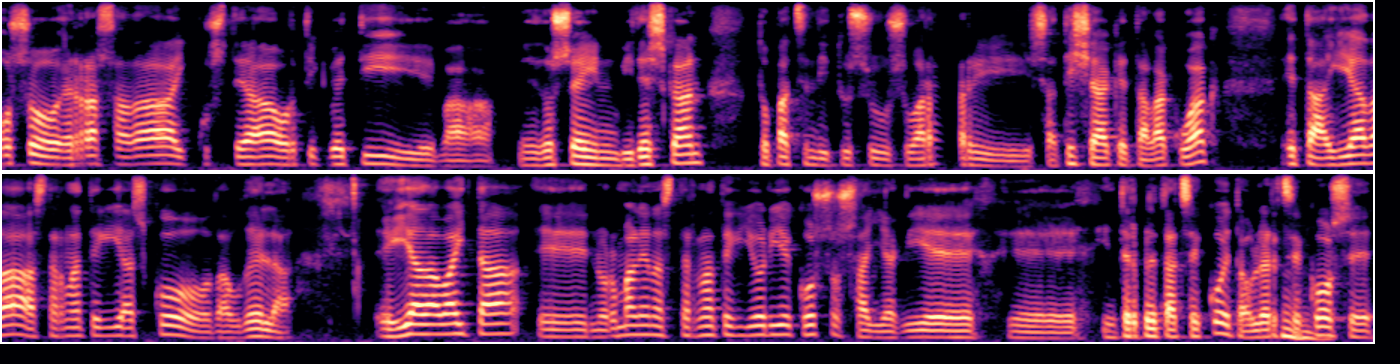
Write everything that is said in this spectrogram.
oso erraza da ikustea hortik beti ba edozein bidezkan topatzen dituzu suarri satixak eta lakuak eta egia da azternategi asko daudela Egia da baita, e, normalean azternategi horiek oso zailak die e, interpretatzeko eta ulertzeko, mm. ze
